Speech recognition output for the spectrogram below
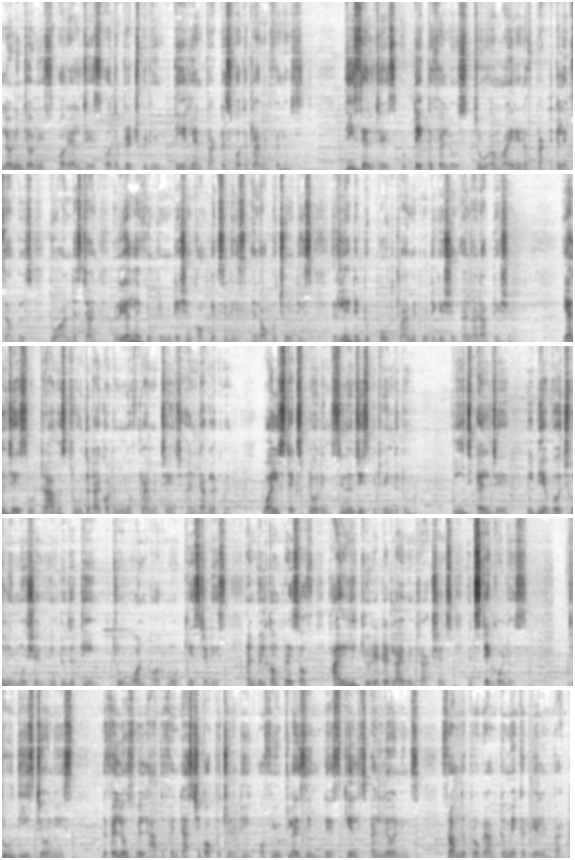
Learning Journeys or LJs are the bridge between theory and practice for the climate fellows. These LJs would take the fellows through a myriad of practical examples to understand real life implementation complexities and opportunities related to both climate mitigation and adaptation. LJs would traverse through the dichotomy of climate change and development whilst exploring synergies between the two. Each LJ will be a virtual immersion into the theme through one or more case studies and will comprise of highly curated live interactions with stakeholders. Through these journeys, the fellows will have the fantastic opportunity of utilizing their skills and learnings from the program to make a real impact.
